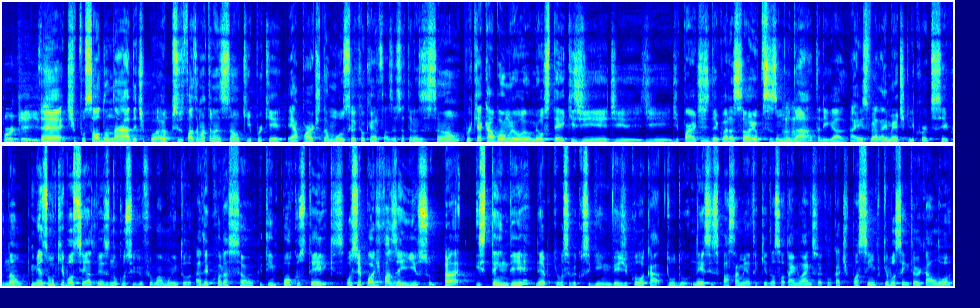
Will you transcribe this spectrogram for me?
por que isso? É, tipo, só do nada. Tipo, eu preciso fazer uma transição aqui porque é a parte da música que eu quero fazer essa transição. Porque acabou meu, meus takes de, de, de, de parte de decoração e eu preciso mudar, tá ligado? Aí você vai lá e mete aquele corte seco. Não, mesmo que você às vezes não conseguiu filmar muito a decoração e tem poucos takes, você pode fazer isso pra estender, né? Porque você vai conseguir, em vez de colocar tudo nesse espaçamento aqui da sua timeline, você vai colocar tipo assim, porque você intercalou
